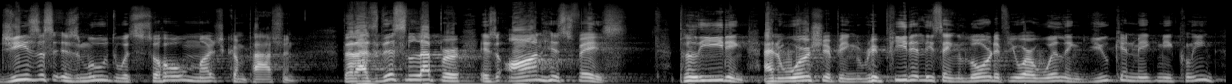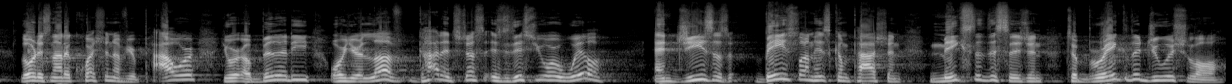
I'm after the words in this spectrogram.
Jesus is moved with so much compassion that as this leper is on his face, pleading and worshiping, repeatedly saying, Lord, if you are willing, you can make me clean. Lord, it's not a question of your power, your ability, or your love. God, it's just, is this your will? And Jesus, based on his compassion, makes the decision to break the Jewish law,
